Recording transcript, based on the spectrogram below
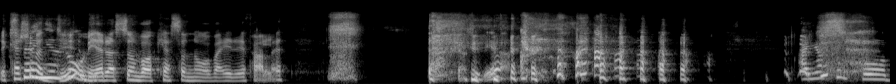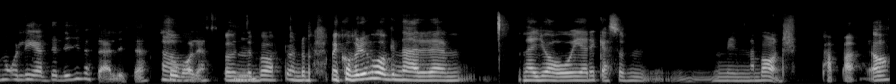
Det kanske var du roll. mera som var Casanova i det fallet. Kanske det. ja, jag tog på och levde livet där lite, så ja, var det. Mm. Underbart, underbart. Men kommer du ihåg när, eh, när jag och Erik, alltså mina barns pappa, ja.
